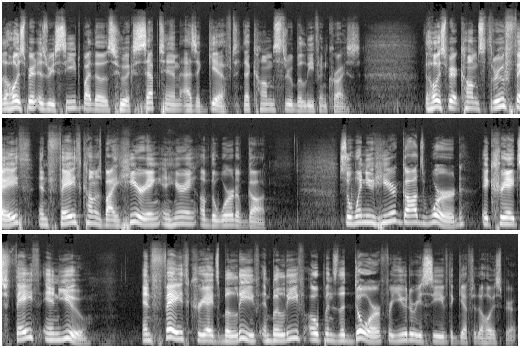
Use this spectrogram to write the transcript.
The Holy Spirit is received by those who accept Him as a gift that comes through belief in Christ. The Holy Spirit comes through faith, and faith comes by hearing and hearing of the Word of God. So when you hear God's Word, it creates faith in you. And faith creates belief, and belief opens the door for you to receive the gift of the Holy Spirit.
